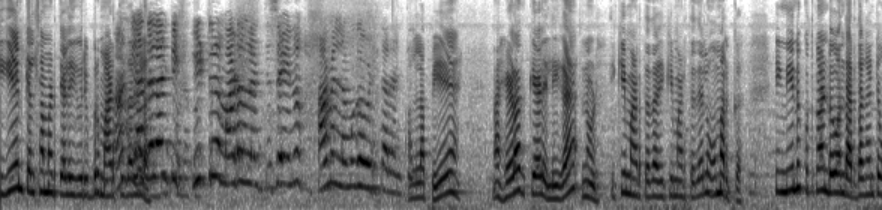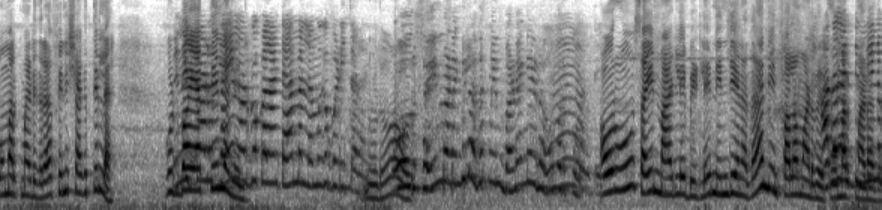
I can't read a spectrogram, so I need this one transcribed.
ಈಗೇನು ಕೆಲಸ ಮಾಡ್ತೇಳಿ ಇವರಿಬ್ಬರು ಮಾಡ್ತಿದ್ದಾರೆ ಅಲ್ಲಪ್ಪ ನಾ ಹೇಳೋದು ಕೇಳಿಲ್ಲ ಈಗ ನೋಡಿ ಇಕ್ಕಿ ಮಾಡ್ತದ ಇಕ್ಕಿ ಮಾಡ್ತದೆ ಅಲ್ಲ ಹೋಮ್ವರ್ಕ್ ಈಗ ನೀನು ಕುತ್ಕೊಂಡು ಒಂದು ಅರ್ಧ ಗಂಟೆ ಹೋಮ್ವರ್ಕ್ ಮಾಡಿದ್ರೆ ಫಿನಿಶ್ ಆಗುತ್ತಿಲ್ಲ. ಗುಡ್ ಬಾಯ್ ಆಗ್ತಿಲ್ಲ ನೀನು. ಅಂತ ನೋಡು. ಅವ್ರು ಸೈನ್ ಮಾಡಂಗಿಲ್ಲ ಅದಕ್ಕೆ ನೀನು ಬಣಂಗೆ ಇಲ್ಲ ಹೋಮ್ವರ್ಕ್ ಅವರು ಸೈನ್ ಮಾಡಲಿ ಬಿಡ್ಲಿ ನಿಂದೇನದ ನೀನು ಫಾಲೋ ಮಾಡಬೇಕು ಹೋಮ್ವರ್ಕ್ ಮಾಡೋದು.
